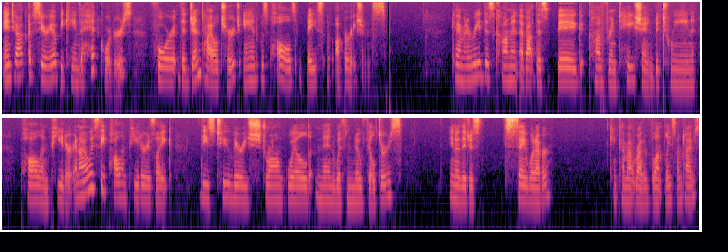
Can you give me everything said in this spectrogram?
Antioch of Syria became the headquarters for the Gentile church and was Paul's base of operations. Okay, I'm going to read this comment about this big confrontation between Paul and Peter. And I always see Paul and Peter as like these two very strong willed men with no filters. You know, they just say whatever. Can come out rather bluntly sometimes.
